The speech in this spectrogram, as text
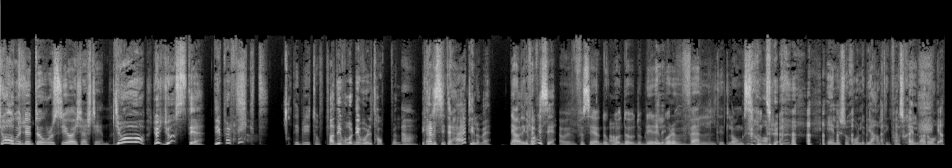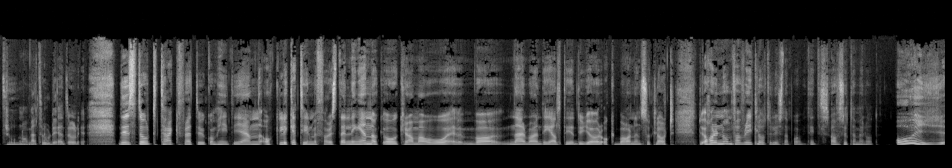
Ja. Då är du Doris och jag är Kerstin. Ja, ja just det! Det är perfekt! Det blir toppen. Ja, det vore, det vore toppen. Ja, vi kanske sitter här till och med. Ja, det, det får vi se. Ja, vi får se. Då, ja. då, då blir det, Eller, går det väldigt långsamt. Ja, Eller så håller vi allting för oss själva då. Jag tror, nog, jag tror det. Jag tror det. Du, stort tack för att du kom hit igen och lycka till med föreställningen och, och krama och eh, vara närvarande i allt det du gör och barnen såklart. Du, har du någon favoritlåt att lyssna på? Jag tänkte avsluta med en låt. Oj!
